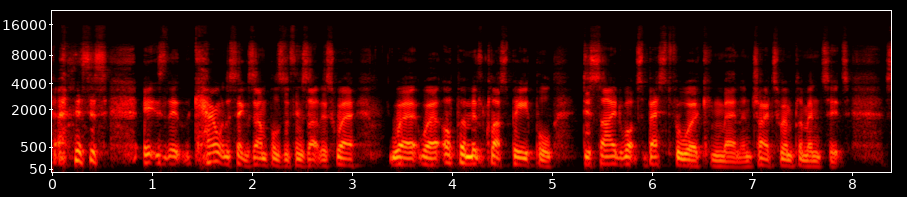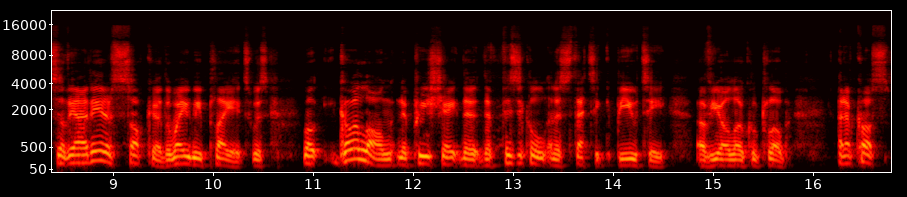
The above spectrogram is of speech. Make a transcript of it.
this is it's countless examples of things like this where where where upper middle class people decide what's best for working men and try to implement it. So the idea of soccer, the way we play it, was well, go along and appreciate the the physical and aesthetic beauty of your local club. And of course,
